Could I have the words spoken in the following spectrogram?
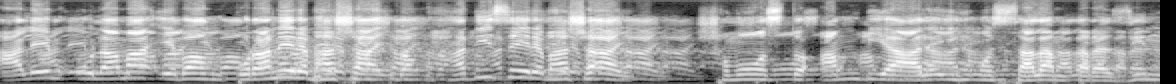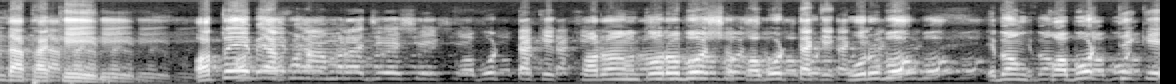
আলেম উলামা এবং কোরআনের ভাষায় এবং হাদিসের ভাষায় সমস্ত আম্বিয়া আলাইহিমুস সালাম তারা জিন্দা থাকেন অতএব এখন আমরা যে সেই কবরটাকে খনন করব কবরটাকে করব এবং কবর থেকে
